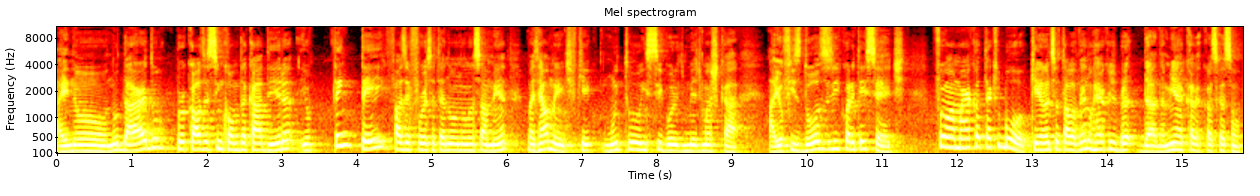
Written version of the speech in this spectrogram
Aí no, no dardo, por causa desse incômodo da cadeira, eu tentei fazer força até no, no lançamento, mas realmente fiquei muito inseguro de medo de machucar. Aí eu fiz 12,47. Foi uma marca até que boa, porque antes eu tava vendo o recorde da, da minha ca- classificação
